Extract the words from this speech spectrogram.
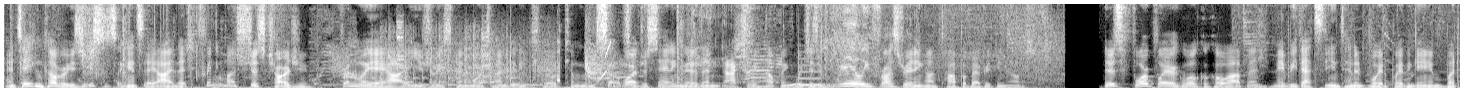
And taking cover is useless against AI that pretty much just charge you. Friendly AI usually spend more time getting killed, killing themselves, or just standing there than actually helping, which is really frustrating on top of everything else. There's four player local co-op and maybe that's the intended way to play the game, but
